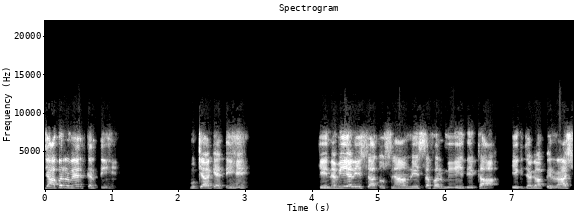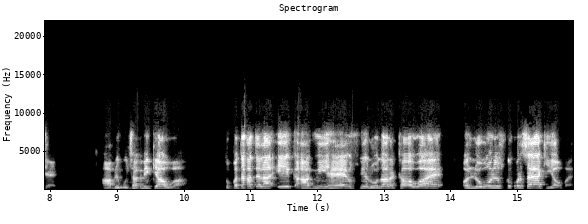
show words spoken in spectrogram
جابر روایت کرتے ہیں۔ وہ کیا کہتے ہیں؟ کہ نبی علی السلاط اسلام نے سفر میں دیکھا ایک جگہ پہ رش ہے۔ آپ نے پوچھا بھی کیا ہوا؟ تو پتا چلا ایک آدمی ہے، اس نے روزہ رکھا ہوا ہے اور لوگوں نے اس کے اوپر سایہ کیا ہوا ہے۔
